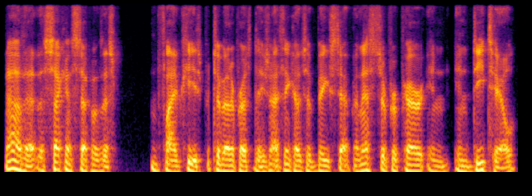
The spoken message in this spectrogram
Now, the, the second step of this five keys to better presentation, I think is a big step, and that's to prepare in in detail,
